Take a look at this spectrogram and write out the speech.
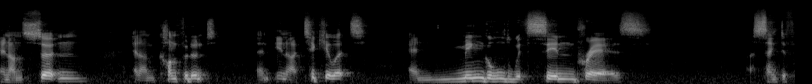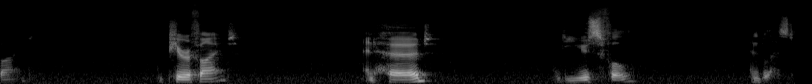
and uncertain and unconfident and inarticulate and mingled with sin prayers are sanctified and purified and heard and useful and blessed.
